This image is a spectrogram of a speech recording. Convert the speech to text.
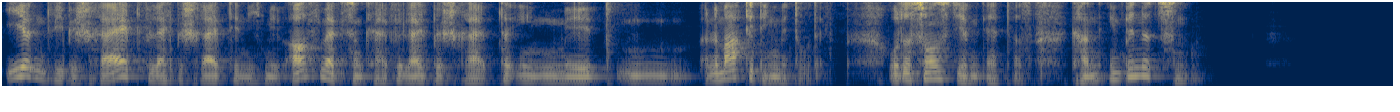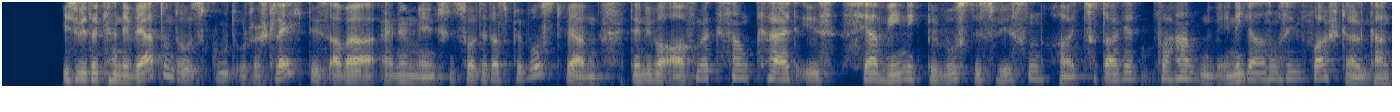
irgendwie beschreibt, vielleicht beschreibt er nicht mit Aufmerksamkeit, vielleicht beschreibt er ihn mit mm, einer Marketingmethode oder sonst irgendetwas, kann ihn benutzen ist wieder keine Wertung, ob es gut oder schlecht ist, aber einem Menschen sollte das bewusst werden. Denn über Aufmerksamkeit ist sehr wenig bewusstes Wissen heutzutage vorhanden, weniger als man sich vorstellen kann.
